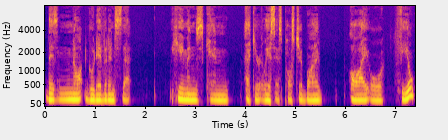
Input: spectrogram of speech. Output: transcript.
there's not good evidence that humans can accurately assess posture by eye or feel,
